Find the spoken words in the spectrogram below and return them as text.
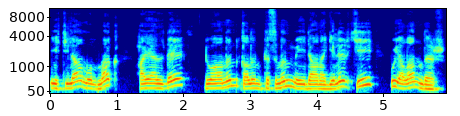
ihtilam olmak hayalde duanın kalıntısının meydana gelir ki bu yalandır.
